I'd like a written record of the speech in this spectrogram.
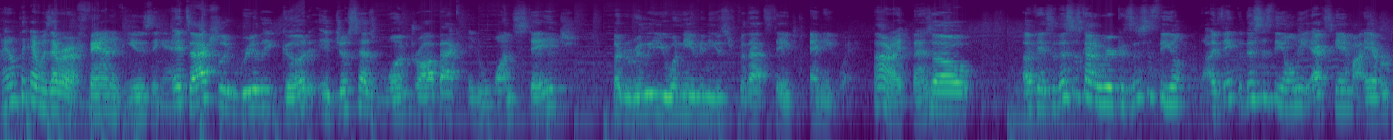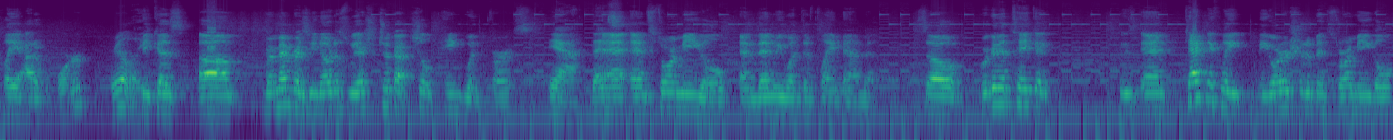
I don't think I was ever a fan of using it. It's actually really good. It just has one drawback in one stage, but really you wouldn't even use it for that stage anyway. Alright then. So, okay, so this is kind of weird because this is the I think this is the only X game I ever play out of order really? because um, remember as you noticed we actually took out Chill Penguin first. yeah, and, and Storm Eagle, and then we went to Flame Mammoth. So we're gonna take a, and technically the order should have been Storm Eagle,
